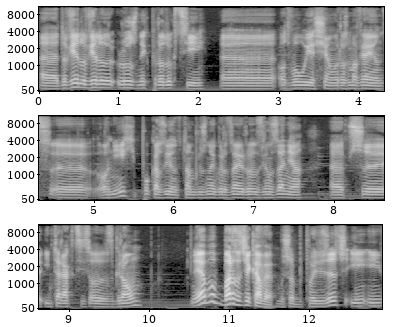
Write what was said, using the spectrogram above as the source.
e, do wielu, wielu różnych produkcji e, odwołuje się rozmawiając e, o nich i pokazując tam różnego rodzaju rozwiązania e, przy interakcji z, z grą. Nie, bo bardzo ciekawe, muszę powiedzieć rzecz i, i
